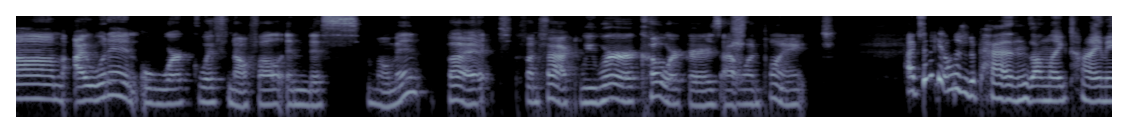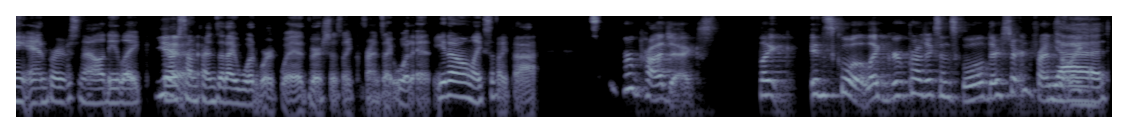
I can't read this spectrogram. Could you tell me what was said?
Um, I wouldn't work with Naufal in this moment, but fun fact, we were coworkers at one point. I feel like it also depends on like timing and personality. Like yeah. there are some friends that I would work with versus like friends I wouldn't, you know, like stuff like that. Group projects. Like in school, like group projects in school, there's certain friends yes. that like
